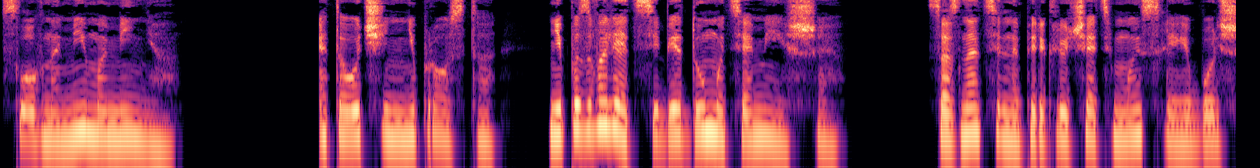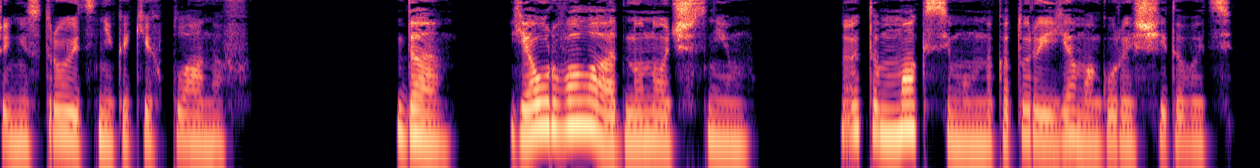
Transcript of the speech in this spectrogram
словно мимо меня. Это очень непросто — не позволять себе думать о Мише, сознательно переключать мысли и больше не строить никаких планов. Да, я урвала одну ночь с ним, но это максимум, на который я могу рассчитывать.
